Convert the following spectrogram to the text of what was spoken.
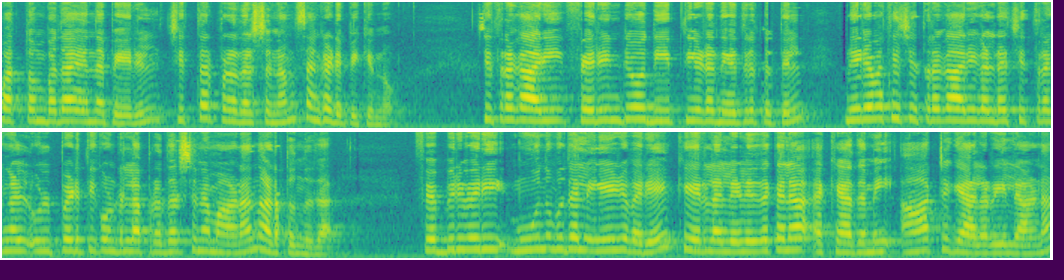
പത്തൊമ്പത് എന്ന പേരിൽ ചിത്രപ്രദർശനം സംഘടിപ്പിക്കുന്നു. ചിത്രകാരി ഫെറിൻഡോ ദീപ്തിയുടെ നേതൃത്വത്തിൽ നിരവധി ചിത്രകാരികളുടെ ചിത്രങ്ങൾ ഉൾപ്പെടുത്തിക്കൊണ്ടുള്ള പ്രദർശനമാണ് നടത്തുന്നത്. ഫെബ്രുവരി മൂന്ന് മുതൽ ഏഴ് വരെ കേരള ലളിതകലാ അക്കാദമി ആർട്ട് ഗാലറിയിലാണ്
